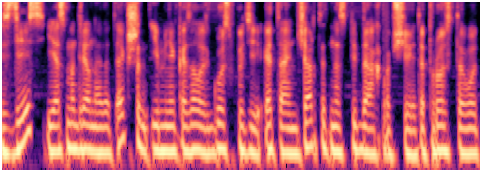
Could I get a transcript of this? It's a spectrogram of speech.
Здесь я смотрел на этот экшен, и мне казалось, господи, это Uncharted на спидах вообще. Это просто вот...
